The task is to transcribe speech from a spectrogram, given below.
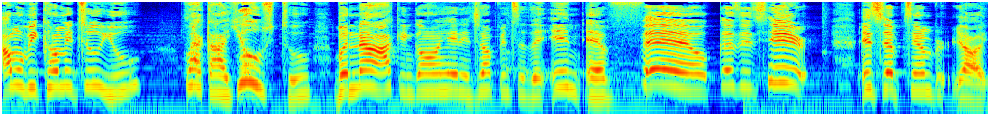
I'm gonna be coming to you like I used to, but now I can go ahead and jump into the NFL because it's here in September. Y'all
